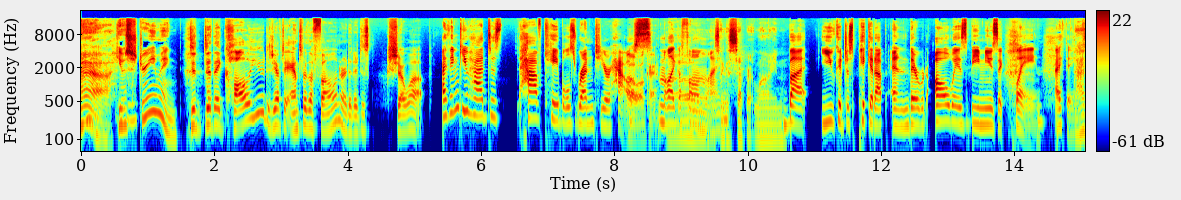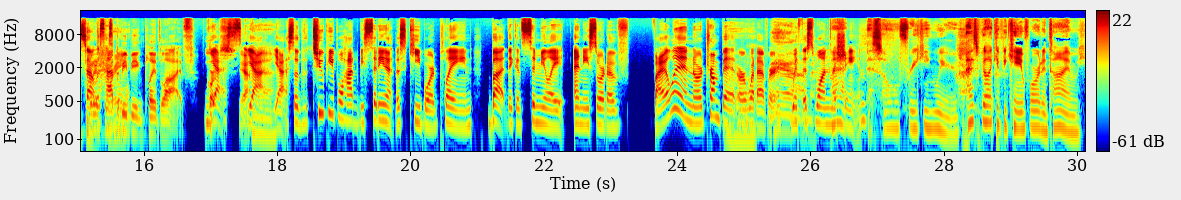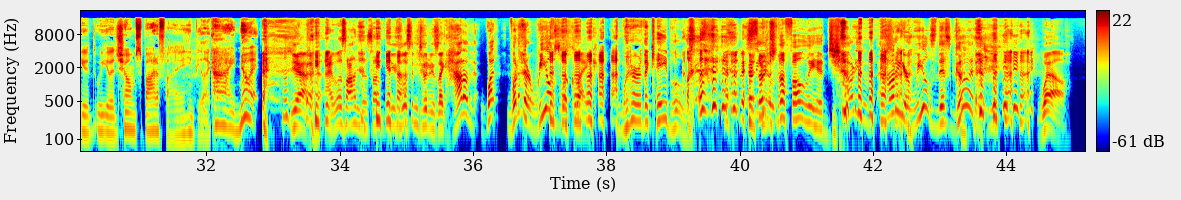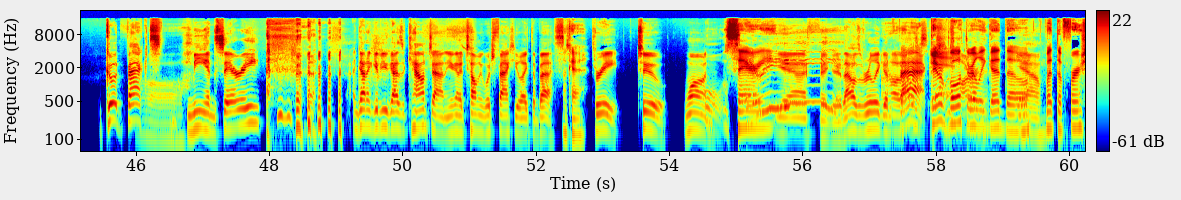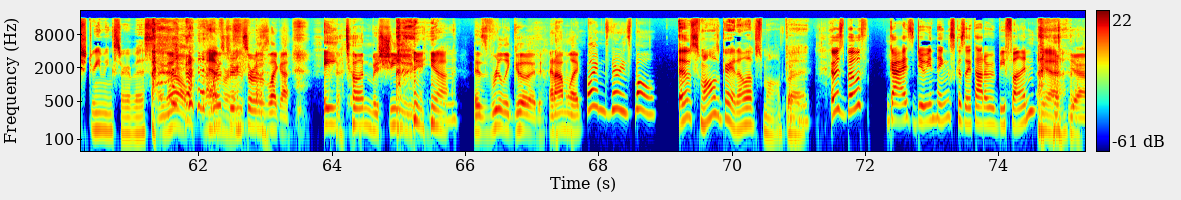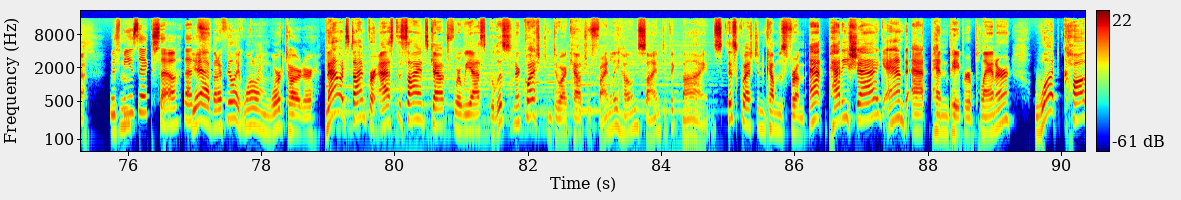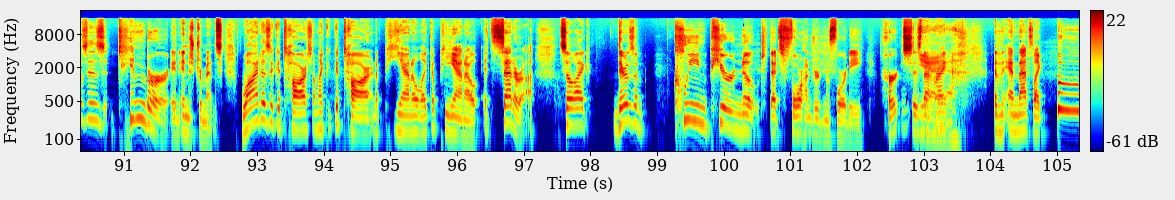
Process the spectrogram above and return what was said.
time. He was streaming. Did did they call you? Did you have to answer the phone or did it just show up? I think you had to have cables run to your oh, house, okay. m- like a phone Oh, line. It's like a separate line. but you could just pick it up and there would always be music playing. I think That's that was it had to be being played live. Of course. Yes. Yeah. Yeah. yeah. So the two people had to be sitting at this keyboard playing, but they could simulate any sort of violin or trumpet or Oh, whatever with this one That machine. is so freaking weird. I just feel like if he came forward in time, he would, we would show him Spotify and he'd be like, I knew it. Yeah. I was on to something. He's listening to it and he's like, How do what what do their wheels look like? Where are the cables? Search you- the foliage. how do you how do your wheels this good? well, good facts, Oh. Me and Ceri. I'm gonna give you guys a countdown and you're gonna tell me which fact you like the best. Okay. Three, two, one. Oh, Ceri? Yeah, I figured. That was a really good Oh, that was- fact. They were both Hard. really good though. Yeah. But the first streaming service. I know. The first streaming service is like a eight ton machine. yeah. Mm-hmm. is really good. And I'm like, mine's very small. It was small is great. I love small, but It was both guys doing things because they thought it would be fun yeah. Yeah. With Mhm. music. So that's Yeah, but I feel like one of them worked harder. Now it's time for Ask the Science Couch, where we ask a listener question to our couch of finely honed scientific minds. This question comes from at Patty Shag and at Pen Paper Planner. What causes timbre in instruments? Why does a guitar sound like a guitar and a piano like a piano, etc.? So, like, there's a clean, pure note that's 440 hertz. Is that right? yeah. and and that's like boo.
